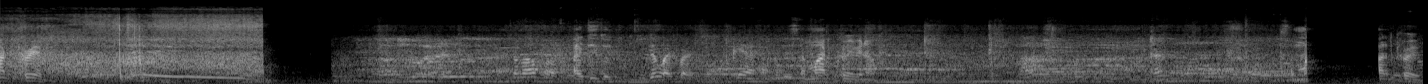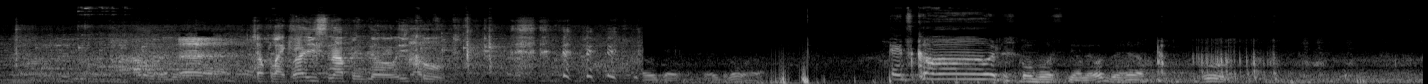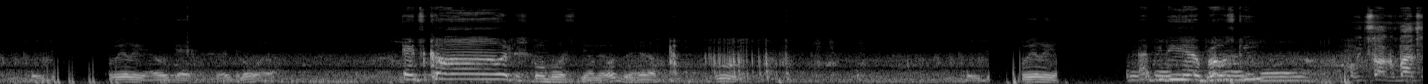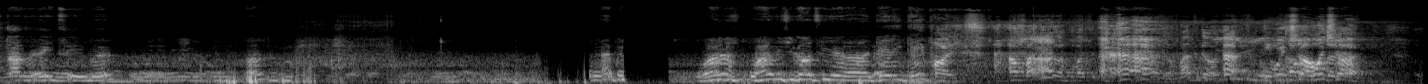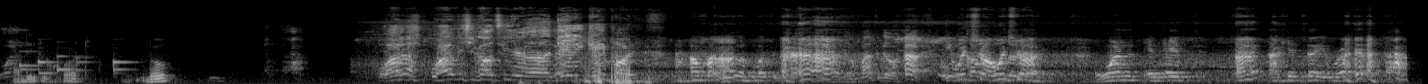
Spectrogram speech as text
hard trip. I did it. You get Wi-Fi? Yeah. It's a mad crib, you know. It's a mad, crib. Uh, Just like. Why are you snapping though? He cool. okay. It's cold. It's cold, boss. What the hell? Ooh. Really? Okay. So you know? It's cold. Combo sneer, man. What the hell? Ooh. Really? Happy New Year, broski. We talk about 2018, man. Huh? Happy. Why, why would you go to your uh, daily gay parties? I'm about to go. I'm about to go. I'm about to go. Which one? Which one? I did record. No? Would you go to your uh, daily gay parties? I'm about to go. I'm about to go. I'm about to go. Which one? Which one? one in eight. Huh? I can't tell you, bro.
